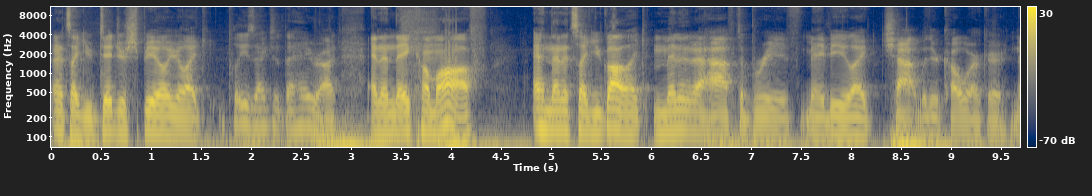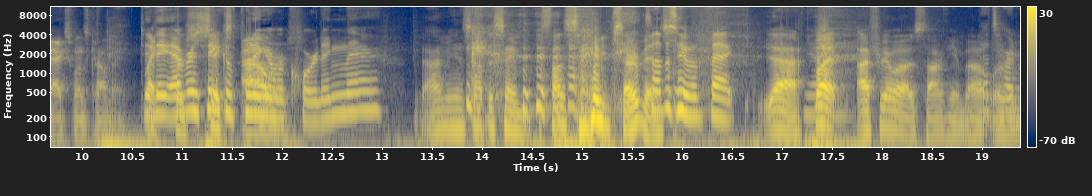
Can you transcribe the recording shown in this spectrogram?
and it's like you did your spiel you're like please exit the hayride and then they come off and then it's like you got like a minute and a half to breathe maybe like chat with your coworker next one's coming Did Like, they ever think of putting a recording there? i mean it's not the same it's not the same service It's not the same effect. Yeah, Yeah. but I forget what I was talking about That's when we hard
